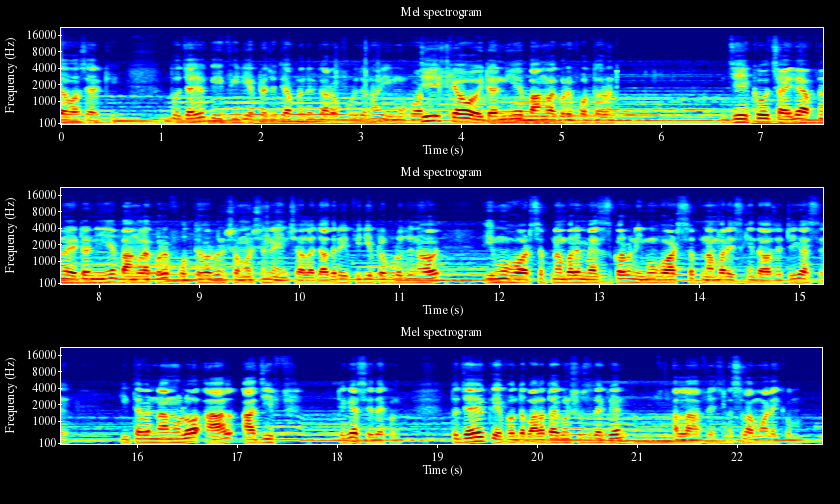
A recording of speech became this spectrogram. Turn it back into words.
দেওয়া আছে আর কি। তো যাই হোক, এই পিডিএফটা যদি আপনাদের কারও প্রয়োজন হয়, ইমো যে কেউ এটা নিয়ে বাংলা করে পড়তে পারেন। যে কেউ চাইলে আপনারা এটা নিয়ে বাংলা করে পড়তে পারবেন, সমস্যা নেই ইনশাল্লাহ যাদের এই পিডিএফটা প্রয়োজন হয়, ইমো হোয়াটসঅ্যাপ নাম্বারে মেসেজ করবেন। ইমো হোয়াটসঅ্যাপ নাম্বার স্ক্রিন দেওয়া আছে, ঠিক আছে? কিতাবের নাম হলো আল আজিফ, ঠিক আছে? দেখুন। তো যাই হোক, এ পর্যন্ত ভালো থাকুন সুস্থ থাকবেন। আল্লাহ হাফেজ। আসসালামু আলাইকুম।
